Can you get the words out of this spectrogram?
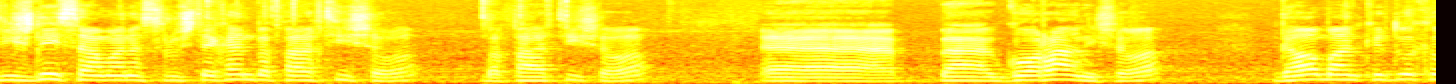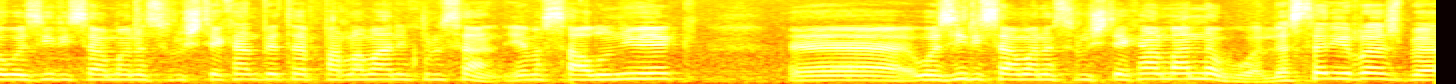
لیژنەی سامانە سروشتیەکان بە پارتیشەوە بە پارتیشەوە بە گۆڕانیشەوە داوامان کردووە کە وەزیری سامانە سروشتیەکان بێتە پەرلەمانی کوردستان ئێمە ساڵ و نوێک وەزیری سامانە سروشتیەکانمان نەبووە لەسەری ڕەش بە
